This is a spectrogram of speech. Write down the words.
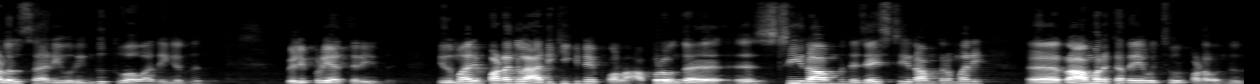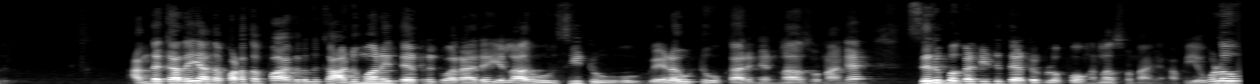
வலதுசாரி ஒரு இந்துத்துவவாதிங்கிறது வெளிப்படையாக தெரியுது. இது மாதிரி படங்களை அடுக்கிக்கிட்டே போகலாம் அப்புறம் இந்த ஸ்ரீராம் இந்த ஜெய் ஸ்ரீராம்ங்கிற மாதிரி ராமர் கதையை வச்சு ஒரு படம் வந்தது. அந்த கதையை அந்த படத்தை பார்க்கறதுக்கு அனுமானே தேட்டருக்கு வராரு. எல்லாரும் ஒரு சீட்டு இட விட்டு உட்காருங்கன்னுலாம் சொன்னாங்க. செருப்பை கட்டிட்டு தேட்டருக்குள்ளே போங்கலாம் சொன்னாங்க. அப்போ எவ்வளவு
